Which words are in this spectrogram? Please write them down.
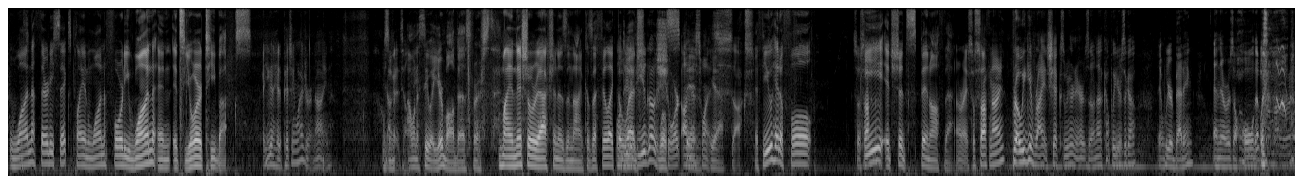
136 playing 141, and it's your tee box. Are you gonna hit a pitching wedge or a nine? Gonna tell I want to see what your ball does first. My initial reaction is a nine because I feel like Well, the dude, wedge if you go short on this one, it yeah. sucks. If you hit a full So tee, it should spin off that. All right, so soft nine. Bro, we give Ryan shit because we were in Arizona a couple years ago, and we were betting, and there was a hole that was.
